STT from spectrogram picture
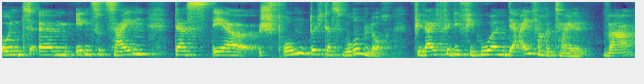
und ähm, eben zu zeigen, dass der Sprung durch das Wurmloch vielleicht für die Figuren der einfache Teil war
